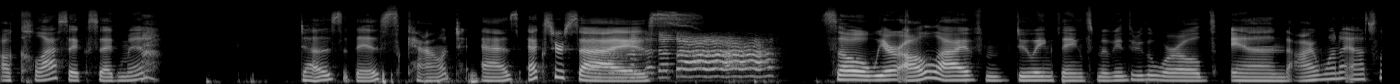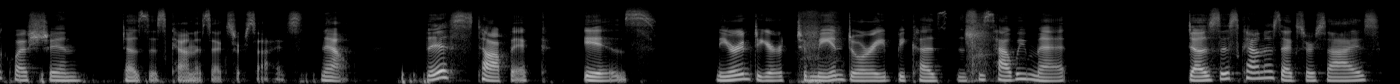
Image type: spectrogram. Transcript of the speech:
a classic segment. Does this count mm. as exercise? So we are all alive, doing things, moving through the world, and I want to ask the question: Does this count as exercise? Now, this topic is near and dear to me and Dory because this is how we met. Does this count as exercise?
